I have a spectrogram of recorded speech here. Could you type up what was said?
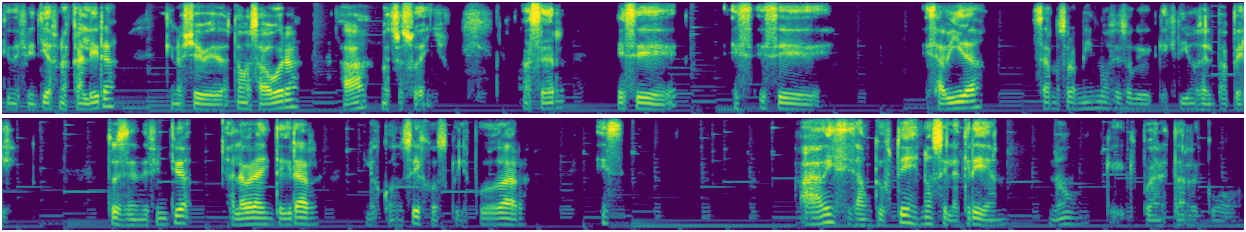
que en definitiva es una escalera que nos lleve de donde estamos ahora a nuestro sueño. Hacer ese, ese, esa vida, ser nosotros mismos eso que, escribimos en el papel. Entonces, en definitiva, a la hora de integrar los consejos que les puedo dar, es a veces, aunque ustedes no se la crean, ¿no? que, puedan estar como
